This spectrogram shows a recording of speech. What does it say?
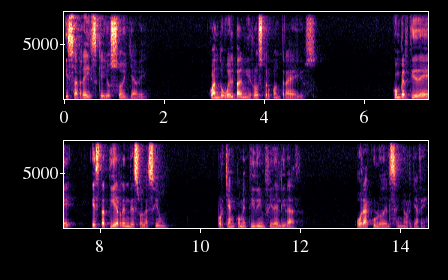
y sabréis que yo soy Yahvé, cuando vuelva mi rostro contra ellos. Convertiré esta tierra en desolación, porque han cometido infidelidad. Oráculo del Señor Yahvé.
